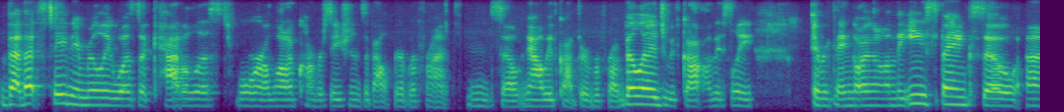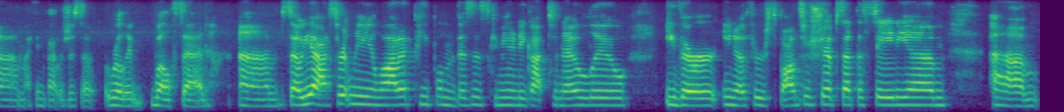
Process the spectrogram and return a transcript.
that that stadium really was a catalyst for a lot of conversations about riverfront and so now we've got the riverfront village we've got obviously everything going on, the east bank. So um, i think that was just a really well said. Um, so yeah certainly a lot of people in the business community got to know lou either you know through sponsorships at the stadium. Um,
